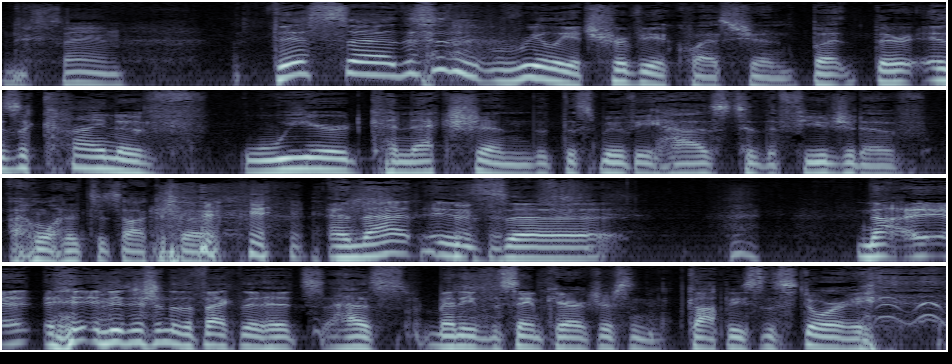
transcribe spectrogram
I'm just saying. This uh, this isn't really a trivia question, but there is a kind of weird connection that this movie has to The Fugitive. I wanted to talk about, and that is. Uh, not, in addition to the fact that it has many of the same characters and copies the story,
